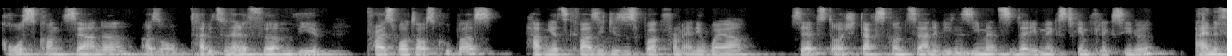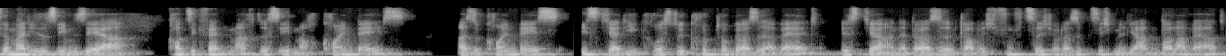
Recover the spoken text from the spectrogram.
Großkonzerne, also traditionelle Firmen wie PricewaterhouseCoopers, haben jetzt quasi dieses Work from Anywhere. Selbst deutsche DAX-Konzerne wie Siemens sind da eben extrem flexibel. Eine Firma, die das eben sehr konsequent macht, ist eben auch Coinbase. Also Coinbase ist ja die größte Kryptobörse der Welt, ist ja an der Börse, glaube ich, 50 oder 70 Milliarden Dollar wert.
